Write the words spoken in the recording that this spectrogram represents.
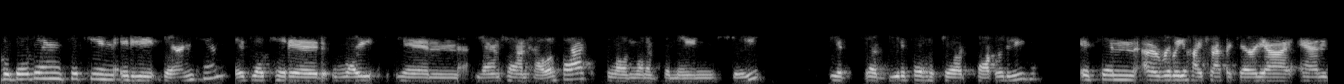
The building 1588 Barrington is located right in downtown Halifax along one of the main streets. It's a beautiful historic property it's in a really high traffic area and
